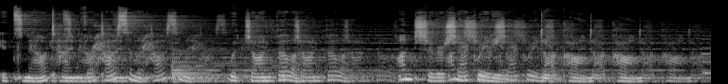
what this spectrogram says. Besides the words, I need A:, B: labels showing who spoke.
A: It's now time it's for House'n House and with John Vella, John Vella
B: on
A: SugarShackRadio.com.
